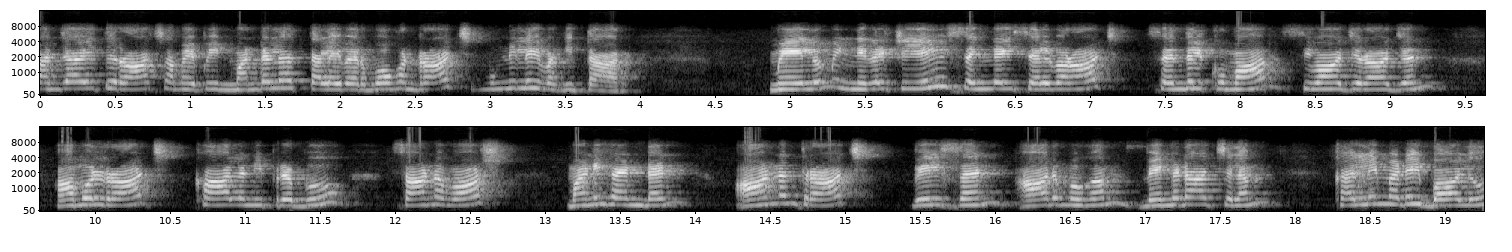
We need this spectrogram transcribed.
பஞ்சாயத்து ராஜ் அமைப்பின் மண்டல தலைவர் மோகன்ராஜ் முன்னிலை வகித்தார். மேலும் இந்நிகழ்ச்சியில் செங்கை செல்வராஜ் செந்தில்குமார் சிவாஜிராஜன் அமுல்ராஜ் காலனி பிரபு சானவாஷ் மணிகண்டன் ஆனந்த்ராஜ் வில்சன் ஆறுமுகம் வெங்கடாச்சலம் கள்ளிமடை பாலு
